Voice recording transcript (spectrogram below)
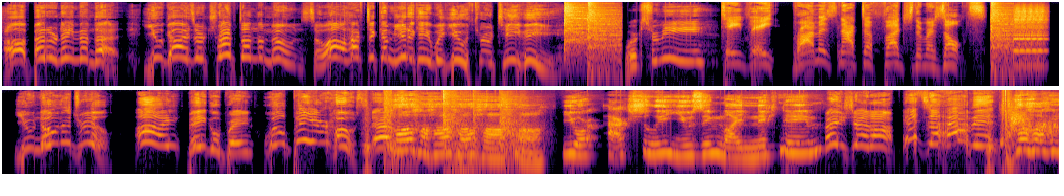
A better name than that! You guys are trapped on the moon, so I'll have to communicate with you through TV! Works for me. TV, promise not to fudge the results. You know the drill! I, Bagel Brain, will be your host as. Ha ha ha ha ha ha. You're actually using my nickname? Hey, shut up! It's a habit! Ha ha he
